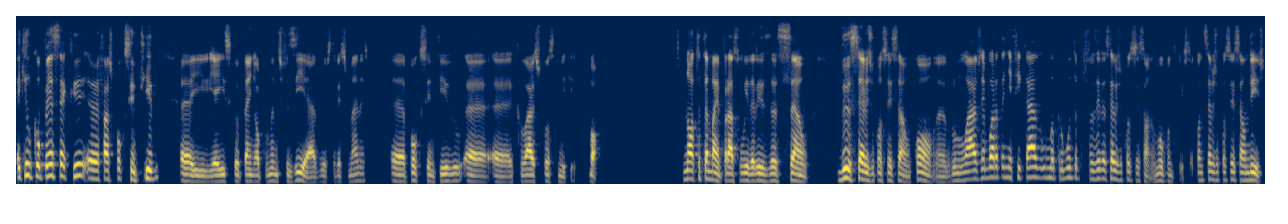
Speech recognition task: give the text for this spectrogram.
aquilo que eu penso é que uh, faz pouco sentido, e é isso que eu tenho, ou pelo menos fazia há duas, três semanas, pouco sentido que Lages fosse demitido. Bom, nota também para a solidarização de Sérgio Conceição com uh, Bruno Lage, embora tenha ficado uma pergunta por fazer a Sérgio Conceição, no meu ponto de vista. Quando Sérgio Conceição diz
